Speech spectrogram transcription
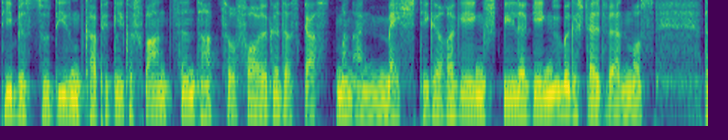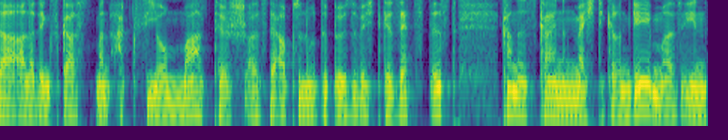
die bis zu diesem Kapitel gespannt sind, hat zur Folge, dass Gastmann ein mächtigerer Gegenspieler gegenübergestellt werden muss. Da allerdings Gastmann axiomatisch als der absolute Bösewicht gesetzt ist, kann es keinen mächtigeren geben als ihn.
